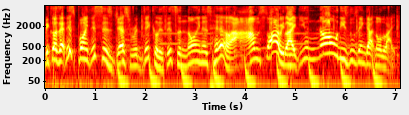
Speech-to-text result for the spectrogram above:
Because at this point, this is just ridiculous. It's annoying as hell. I am sorry. Like, you know these dudes ain't got no life.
